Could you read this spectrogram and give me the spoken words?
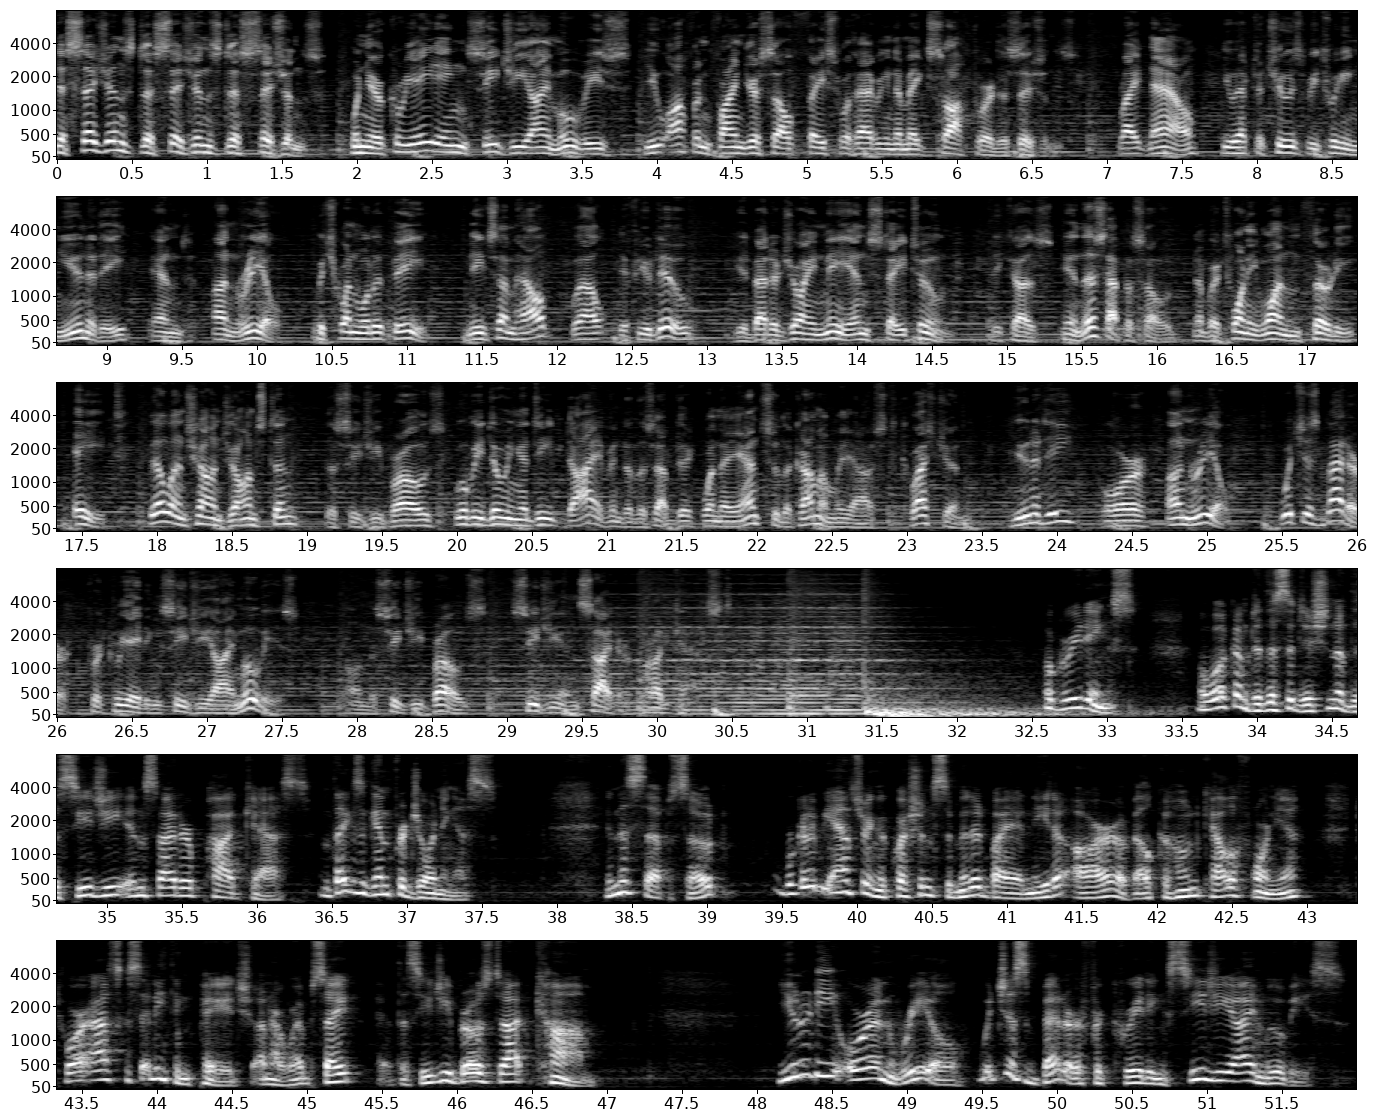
Decisions, decisions, decisions. When you're creating CGI movies, you often find yourself faced with having to make software decisions. Right now, you have to choose between Unity and Unreal. Which one would it be? Need some help? Well, if you do, you'd better join me and stay tuned. Because in this episode, number 2138, Bill and Sean Johnston, the CG Bros, will be doing a deep dive into the subject when they answer the commonly asked question Unity or Unreal? Which is better for creating CGI movies? On the CG Bros CG Insider podcast. Well, greetings. Well, welcome to this edition of the CG Insider podcast, and thanks again for joining us. In this episode, we're going to be answering a question submitted by Anita R. of El Cajon, California, to our Ask Us Anything page on our website at thecgbros.com. Unity or Unreal, which is better for creating CGI movies?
